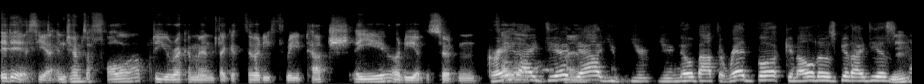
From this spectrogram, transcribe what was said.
It is, yeah. In terms of follow up, do you recommend like a 33 touch a year, or do you have a certain? Great idea. Plan? Yeah, you you you know about the Red Book and all those good ideas. Mm-hmm.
